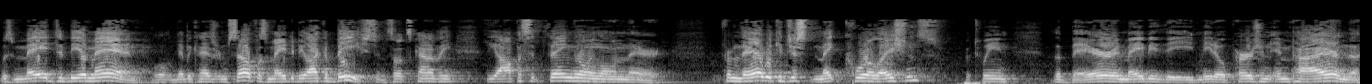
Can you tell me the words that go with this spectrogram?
was made to be a man. Well, Nebuchadnezzar himself was made to be like a beast. And so it's kind of the, the opposite thing going on there. From there we could just make correlations between the bear and maybe the Medo-Persian Empire and the,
